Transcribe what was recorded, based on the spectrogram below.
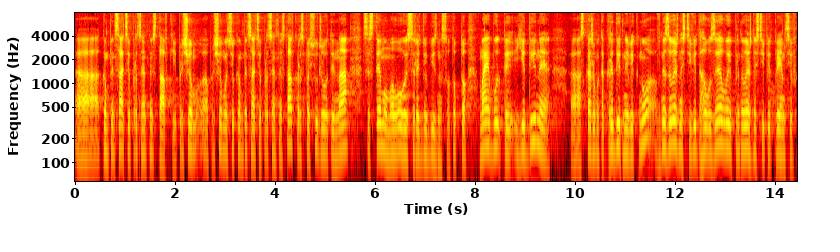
е, компенсації процентної ставки. Причому, е, причому цю компенсацію процентної ставки розповсюджувати на систему малого і середнього бізнесу. Тобто має бути єдине е, скажімо так, кредитне вікно в незалежності від гаузевої приналежності підприємців.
